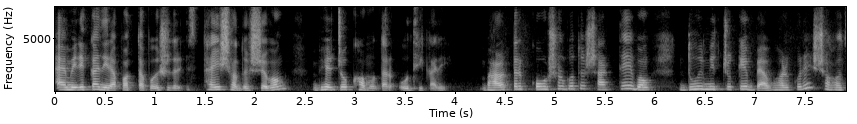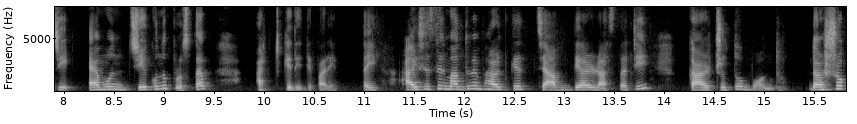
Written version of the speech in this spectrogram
আমেরিকা নিরাপত্তা পরিষদের স্থায়ী সদস্য এবং ভেটো ক্ষমতার অধিকারী। ভারত তার কৌশলগত স্বার্থে এবং দুই মিত্রকে ব্যবহার করে সহজে এমন যে কোনো প্রস্তাব আটকে দিতে পারে। তাই আইসিসির মাধ্যমে ভারতকে চাপ দেওয়ার রাস্তাটি কার্যত বন্ধ। দর্শক,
